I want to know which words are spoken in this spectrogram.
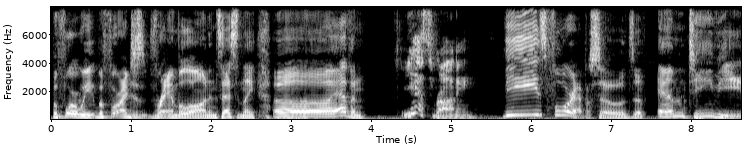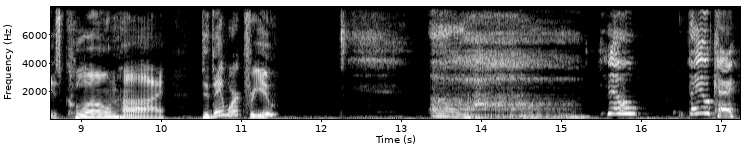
Before we before I just ramble on incessantly, uh, Evan, Yes, Ronnie. these four episodes of MTV's Clone High, did they work for you? Uh, you know, they okay.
